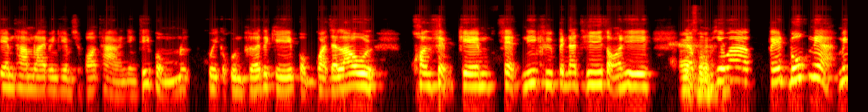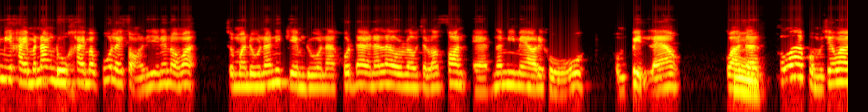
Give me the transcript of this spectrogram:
เกม Timelie เป็นเกมเฉพาะทาง อย่างที่ผมคุยกับคุณเพิร์ตะกี้ ผมกว่าจะเล่า concept เกมเสร็จนี่คือเป็นนาทีสองนาที แต่ผมเชื่อว่า Facebook เนี่ยไม่มีใครมานั่งดูใครมาพูดอะไรสองนาทีแน่นอนว่าจะมาดูนะนี่เกมดูอนาคตได้นะเราเราจะหลบซ่อนแอบนะมีแมวเลยโหผมปิดแล้ว กว่าจะเพราะว่าผมเชื่อว่า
